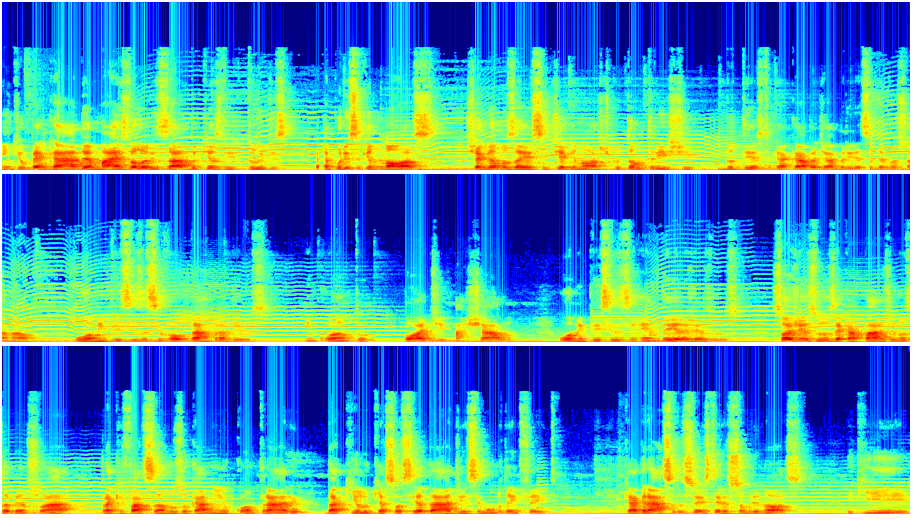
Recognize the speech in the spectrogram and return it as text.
em que o pecado é mais valorizado do que as virtudes. É por isso que nós chegamos a esse diagnóstico tão triste do texto que acaba de abrir essa devocional. O homem precisa se voltar para Deus enquanto pode achá-lo. O homem precisa se render a Jesus. Só Jesus é capaz de nos abençoar para que façamos o caminho contrário daquilo que a sociedade e esse mundo têm feito. Que a graça do Senhor esteja sobre nós e que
